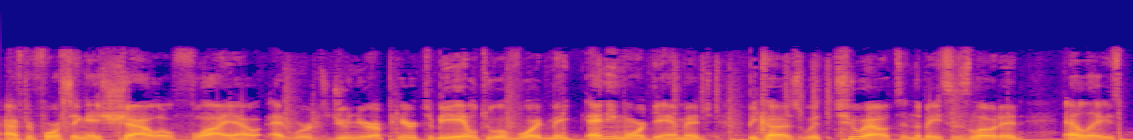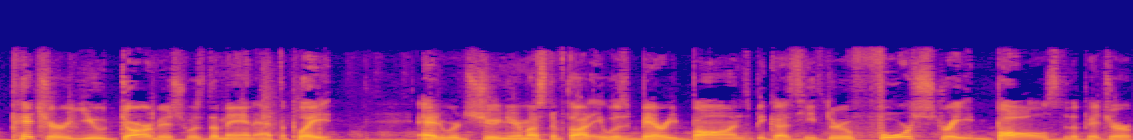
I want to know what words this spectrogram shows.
After forcing a shallow flyout, Edwards Jr. appeared to be able to avoid make any more damage because with two outs and the bases loaded, LA's pitcher Yu Darvish was the man at the plate. Edwards Jr. must have thought it was Barry Bonds because he threw four straight balls to the pitcher,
